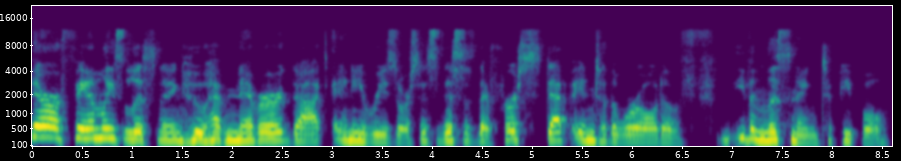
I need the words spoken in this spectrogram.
There are families listening who have never got any resources. This is their first step into the world of even listening to people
